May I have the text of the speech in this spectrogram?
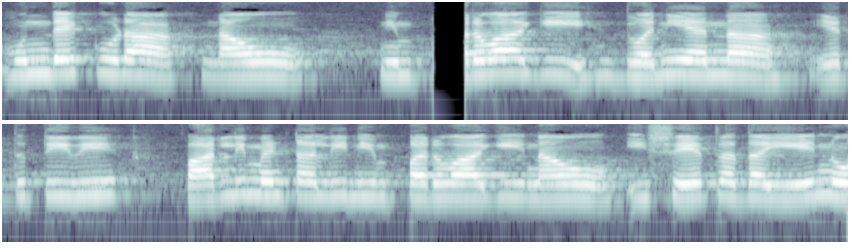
ಮುಂದೆ ಕೂಡ ನಾವು ನಿಮ್ಮ ಪರವಾಗಿ ಧ್ವನಿಯನ್ನು ಎತ್ತುತ್ತೀವಿ. ಪಾರ್ಲಿಮೆಂಟಲ್ಲಿ ನಿಮ್ಮ ಪರವಾಗಿ ನಾವು ಈ ಕ್ಷೇತ್ರದ ಏನು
